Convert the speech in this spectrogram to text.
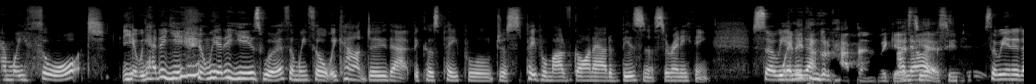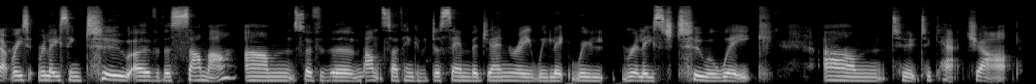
and we thought, yeah, we had a year, we had a year's worth, and we thought we can't do that because people just people might have gone out of business or anything. So we well, ended anything up, could have happened, I guess. I yes, indeed. So we ended up re- releasing two over the summer. Um, so for the months, I think of December, January, we le- re- released two a week um, to to catch up.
